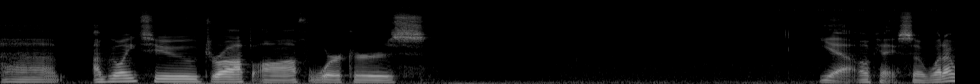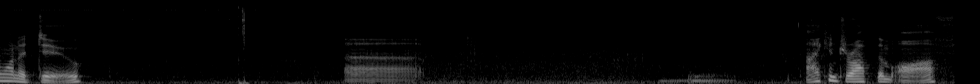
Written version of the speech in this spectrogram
uh, I'm going to drop off workers. Yeah, okay. So what I want to do... Uh, I can drop them off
